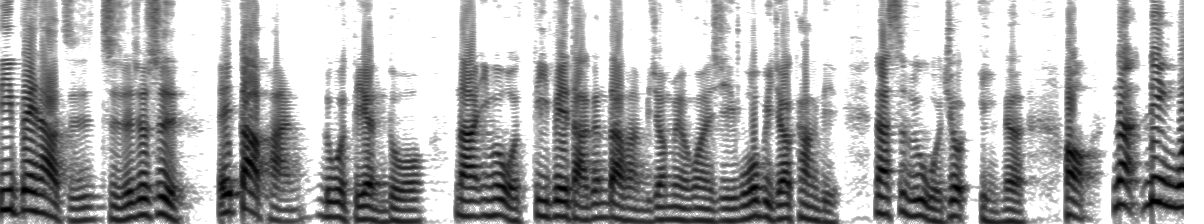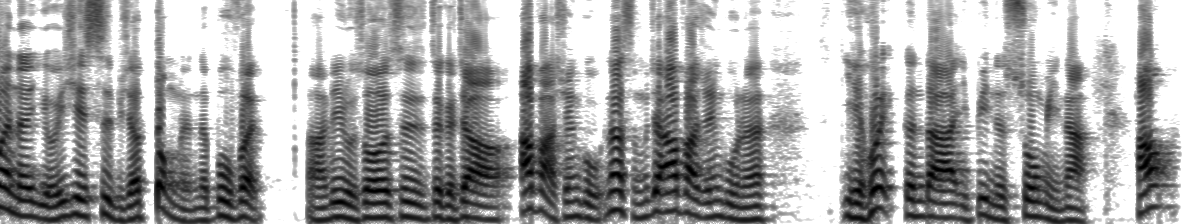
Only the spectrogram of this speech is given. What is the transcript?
低贝塔值指的就是，诶，大盘如果跌很多，那因为我低贝塔跟大盘比较没有关系，我比较抗跌，那是不是我就赢了？好，那另外呢，有一些是比较动能的部分啊，例如说是这个叫阿法选股。那什么叫阿法选股呢？也会跟大家一并的说明啊。好，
